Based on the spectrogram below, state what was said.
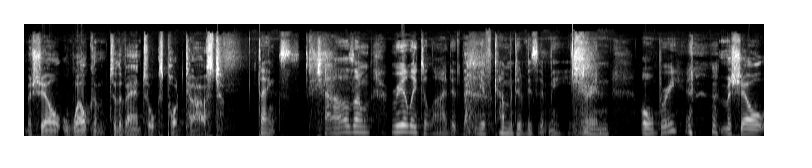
Michelle, welcome to the Van Talks podcast. Thanks, Charles. I'm really delighted that you've come to visit me here in Albury. Michelle,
